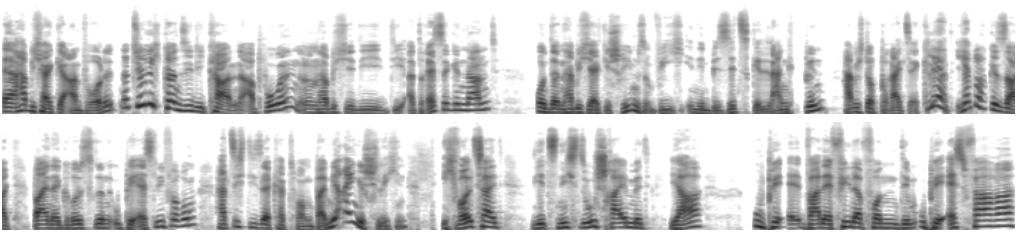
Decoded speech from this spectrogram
äh, habe ich halt geantwortet, natürlich können Sie die Karten abholen. Und dann habe ich hier die, die Adresse genannt. Und dann habe ich halt geschrieben, so wie ich in den Besitz gelangt bin, habe ich doch bereits erklärt. Ich habe doch gesagt, bei einer größeren UPS-Lieferung hat sich dieser Karton bei mir eingeschlichen. Ich wollte es halt jetzt nicht so schreiben mit, ja, UP war der Fehler von dem UPS-Fahrer,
